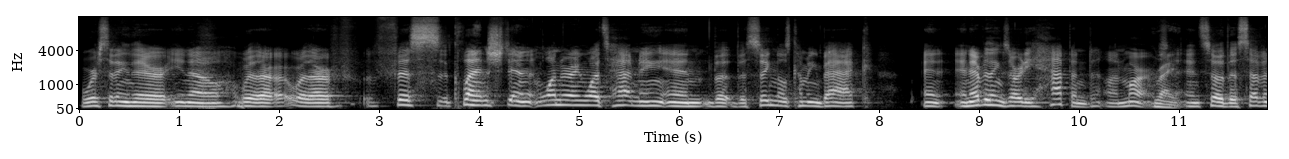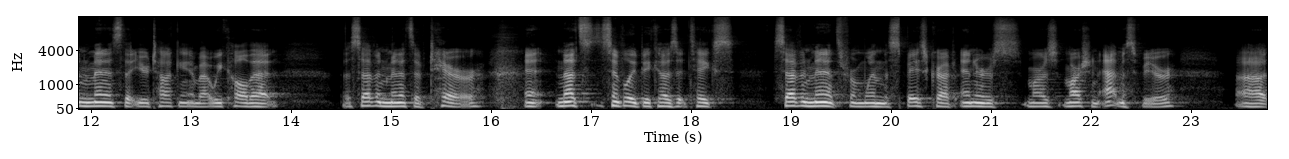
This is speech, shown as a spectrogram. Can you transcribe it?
we're sitting there, you know, with our with our fists clenched and wondering what's happening, and the the signal's coming back. And, and everything's already happened on Mars. Right. And so the seven minutes that you're talking about, we call that the seven minutes of terror. And, and that's simply because it takes seven minutes from when the spacecraft enters Mars Martian atmosphere. Uh,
